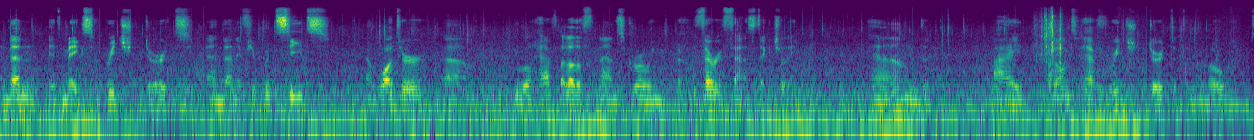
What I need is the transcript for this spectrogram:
and then it makes rich dirt, and then if you put seeds and water, um, you will have a lot of plants growing uh, very fast actually. And I don't have rich dirt at the moment.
